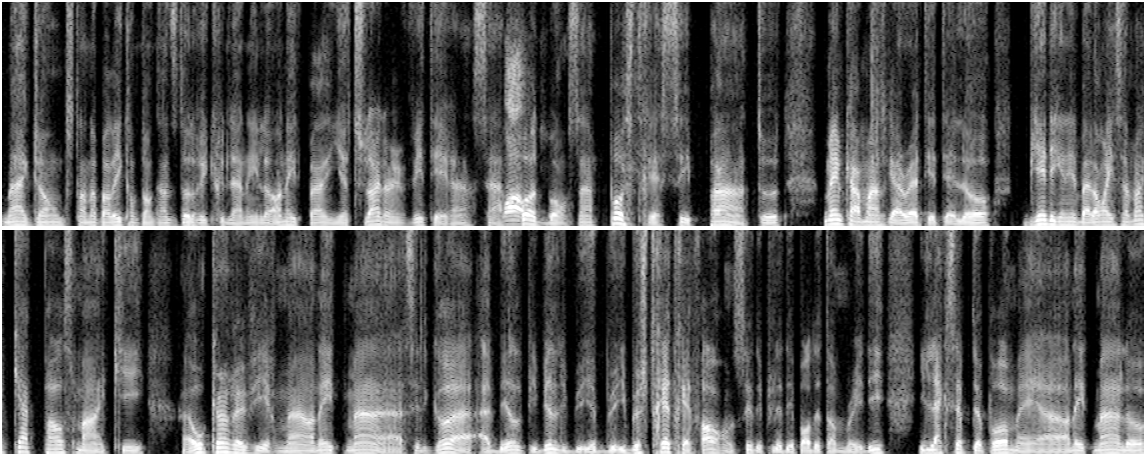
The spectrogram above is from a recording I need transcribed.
Mac Jones, tu t'en as parlé comme ton candidat de recrue de l'année. Honnêtement, il a-tu l'air d'un vétéran? Ça n'a pas de bon sens, pas stressé, pas en tout. Même quand Mars Garrett était là, bien dégagné le ballon, avec seulement quatre passes manquées, euh, aucun revirement. Honnêtement, euh, c'est le gars à, Bill. Puis Bill, il, bûche très, très fort, on le sait, depuis le départ de Tom Brady. Il ne l'accepte pas, mais euh, honnêtement, là,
